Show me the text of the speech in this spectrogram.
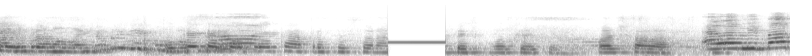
falando pra mamãe que eu briguei com O que, você. que aconteceu que a professora fez com você aqui? Pode falar. Ela me bateu.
